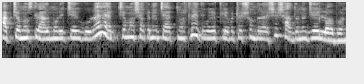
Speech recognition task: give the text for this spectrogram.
হাফ চামচ লাল মরিচের গুঁড়া, এক চামচ এখানে চাট মশলা, এতে করে ফ্লেভারটা সুন্দর আসে, স্বাদ অনুযায়ী লবণ।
